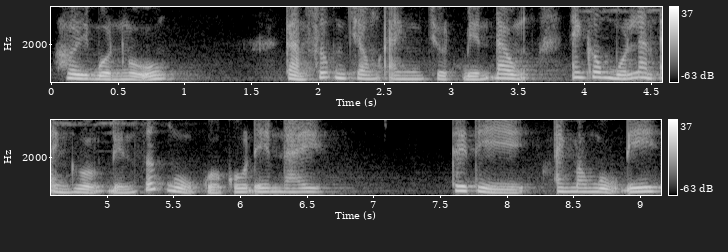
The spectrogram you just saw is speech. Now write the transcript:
Hơi buồn ngủ. Cảm xúc trong anh chợt biến động, anh không muốn làm ảnh hưởng đến giấc ngủ của cô đêm nay. Thế thì anh mau ngủ đi.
